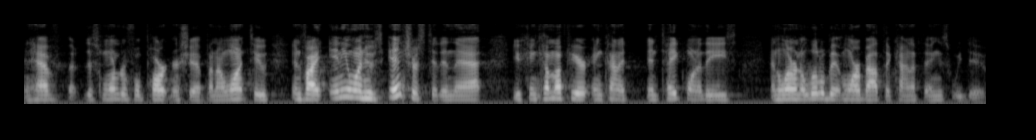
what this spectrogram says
and have uh, this wonderful partnership. And I want to invite anyone who's interested in that. You can come up here and kind of and take one of these and learn a little bit more about the kind of things we do.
